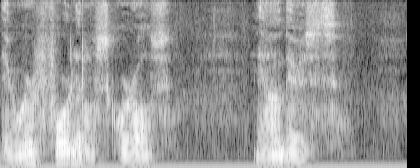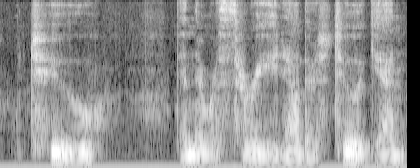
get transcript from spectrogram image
There were four little squirrels. Now there's two. Then there were three. Now there's two again.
